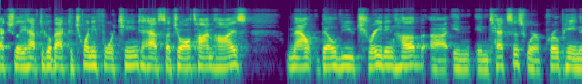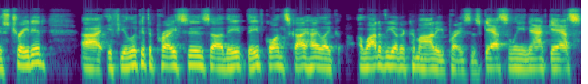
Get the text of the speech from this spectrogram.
actually have to go back to 2014 to have such all-time highs. Mont Belvieu Trading Hub uh, in in Texas, where propane is traded. Uh, if you look at the prices, uh, they they've gone sky high like a lot of the other commodity prices, gasoline, nat gas.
